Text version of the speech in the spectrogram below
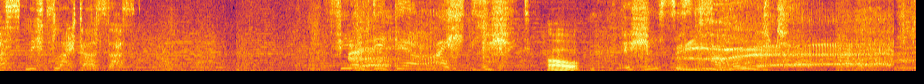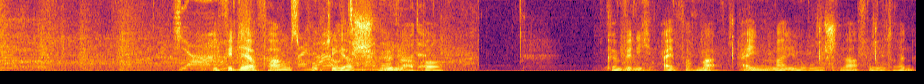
Was? Nichts leichter als das. Für die Gerechtigkeit. Au. Ich bin verwundet. Ja. Ich finde die Erfahrungspunkte ja schön, aber... Können wir nicht einfach mal einmal in Ruhe schlafen hier drin?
